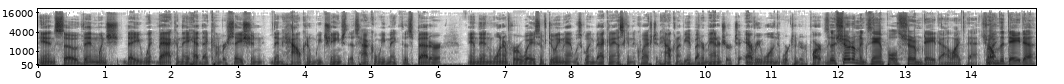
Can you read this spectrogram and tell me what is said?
And so then when she, they went back and they had that conversation, then how can we change this? How can we make this better? And then one of her ways of doing that was going back and asking the question, how can I be a better manager to everyone that worked in her department? So show them examples, show them data. I like that. Show them the data,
